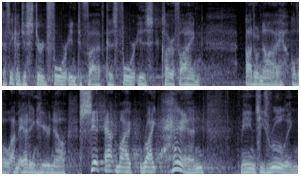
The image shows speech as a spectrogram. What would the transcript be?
I think I just stirred four into five because four is clarifying Adonai, although I'm adding here now, sit at my right hand means he's ruling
